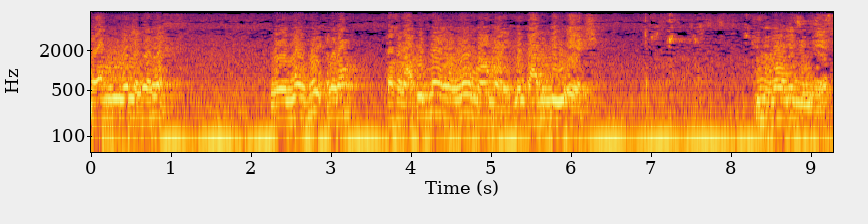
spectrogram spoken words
กองล้วนเลยเฮ้ยเว้ยเว้ยเฮ้ยอะไรวะศาสนาพุทธแม่งกำลังเริ่มมาใหม่ มันกลายเป็น new age ที่มืองนอเรียก new age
